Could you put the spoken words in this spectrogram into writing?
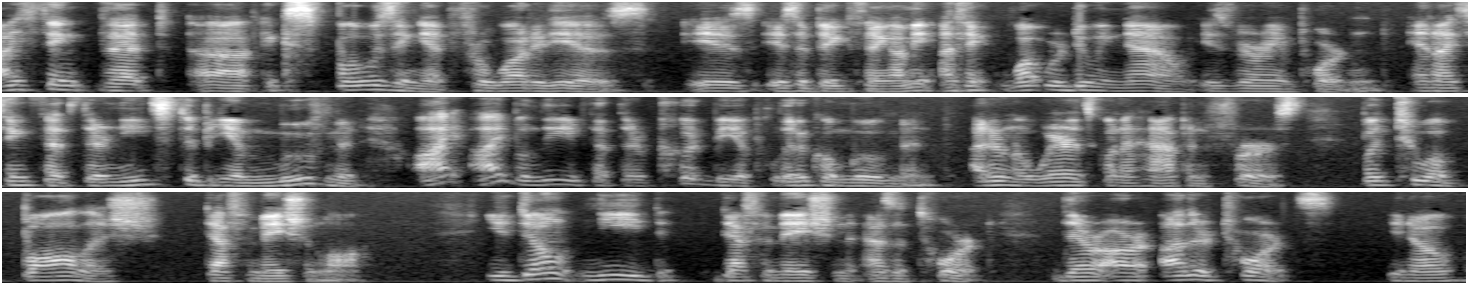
I think that uh, exposing it for what it is is is a big thing. I mean, I think what we're doing now is very important, and I think that there needs to be a movement. I, I believe that there could be a political movement. I don't know where it's going to happen first, but to abolish defamation law. You don't need defamation as a tort. There are other torts. You know,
